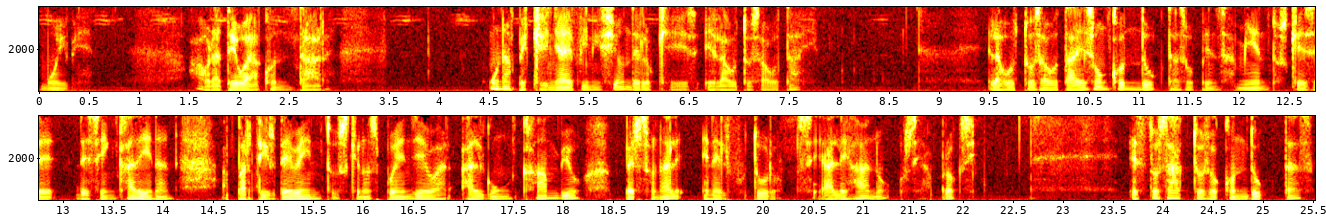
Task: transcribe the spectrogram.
Muy bien. Ahora te voy a contar una pequeña definición de lo que es el autosabotaje. El autosabotaje son conductas o pensamientos que se desencadenan a partir de eventos que nos pueden llevar a algún cambio personal en el futuro, sea lejano o sea próximo. Estos actos o conductas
